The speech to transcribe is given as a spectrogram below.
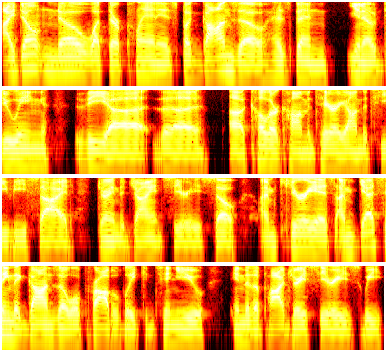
I don't know what their plan is, but Gonzo has been, you know, doing the uh, the uh, color commentary on the TV side during the Giant series. So I'm curious. I'm guessing that Gonzo will probably continue into the Padres series. We,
